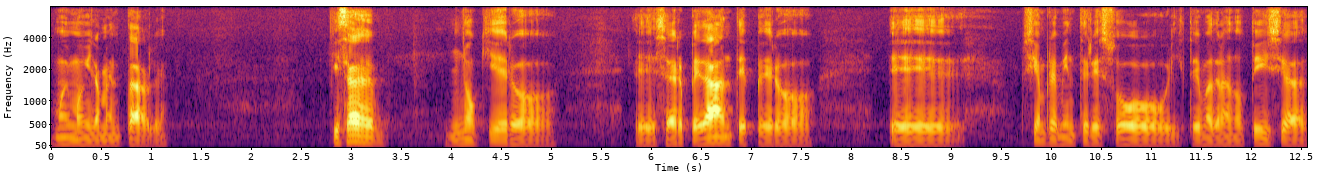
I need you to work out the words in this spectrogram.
muy, muy lamentable. Quizás no quiero eh, ser pedante, pero eh, siempre me interesó el tema de las noticias,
